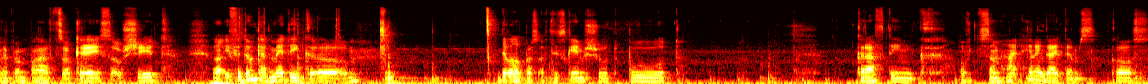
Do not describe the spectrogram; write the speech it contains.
weapon parts, okay, so shit. Uh, if you don't get medic, um developers of this game should put crafting of some healing items, cause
